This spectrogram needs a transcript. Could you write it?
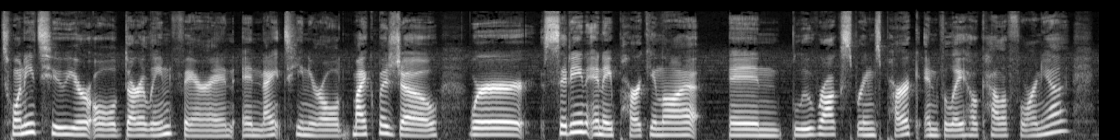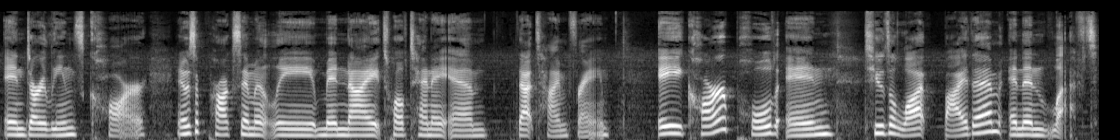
22 year old Darlene Ferrin and 19 year old Mike Mageau were sitting in a parking lot in Blue Rock Springs Park in Vallejo, California, in Darlene's car. And it was approximately midnight, 12:10 a.m. that time frame. A car pulled in to the lot by them and then left,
